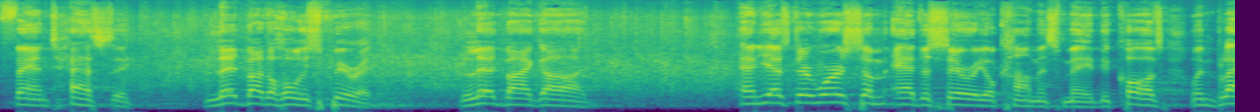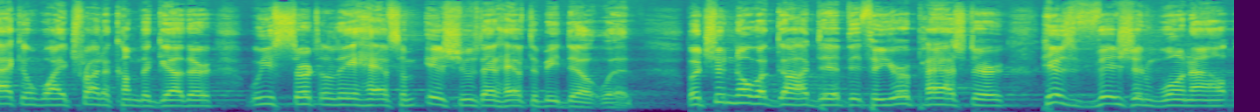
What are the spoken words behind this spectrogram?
Fantastic. Led by the Holy Spirit, led by God. And yes, there were some adversarial comments made because when black and white try to come together, we certainly have some issues that have to be dealt with. But you know what God did? Through your pastor, his vision won out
